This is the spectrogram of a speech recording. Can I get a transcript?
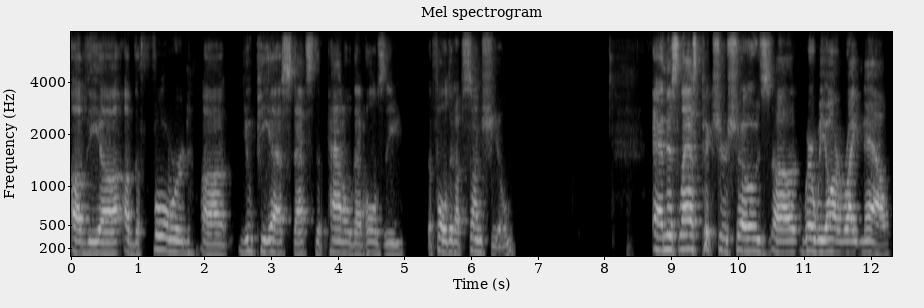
of the uh, of the forward uh, UPS. That's the panel that holds the the folded up sun shield. And this last picture shows uh, where we are right now.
